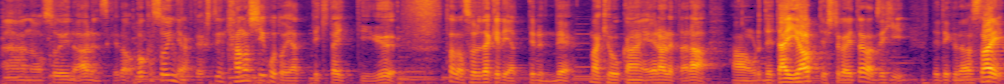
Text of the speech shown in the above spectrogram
あのそういうのあるんですけど僕はそういうんじゃなくて普通に楽しいことをやっていきたいっていうただそれだけでやってるんでまあ共感得られたらあ俺出たいよって人がいたらぜひ出てください。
